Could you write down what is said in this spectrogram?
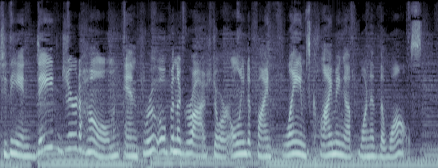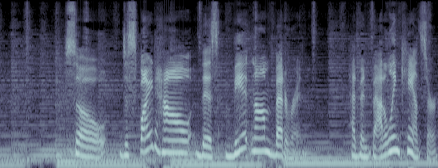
to the endangered home and threw open the garage door only to find flames climbing up one of the walls. So, despite how this Vietnam veteran had been battling cancer,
